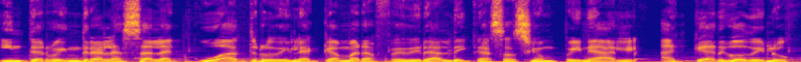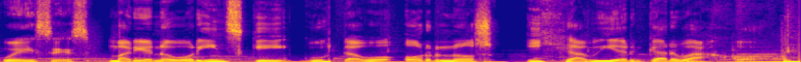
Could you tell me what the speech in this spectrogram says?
intervendrá la Sala 4 de la Cámara Federal de Casación Penal a cargo de los jueces Mariano Borinsky, Gustavo Hornos y Javier Carbajo.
